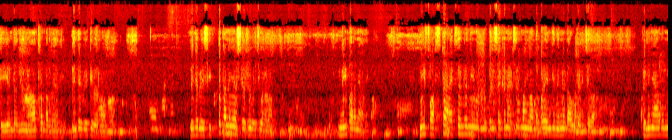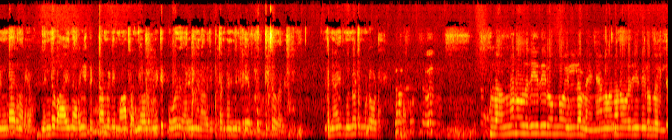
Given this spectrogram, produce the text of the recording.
ചെയ്യേണ്ടത് നീ മാത്രം പറഞ്ഞാൽ മതി. നിന്റെ വീട്ടിൽ വരണം. നിന്റെ ബേസ് ഇപ്പൊ തന്നെ ഞാൻ സ്റ്റേഷനിൽ വിളിച്ച് പറയണം. നീ പറഞ്ഞാൽ മതി. നീ ഫസ്റ്റ് ആക്സിഡന്റ് നീ വന്നപ്പോൾ സെക്കൻഡ് ആക്സിഡന്റ് നീ വന്നപ്പോഴേ എനിക്ക് നിന്നെ ഡൗട്ട് അടിച്ചതാ. പിന്നെ ഞാനത് മിണ്ടായിരുന്നു അറിയാം നിന്റെ വായിൽ നിന്ന് ഇറങ്ങി കിട്ടാൻ വേണ്ടി മാത്രം. നീ അവളുടെ വീട്ടിൽ പോയത് കാര്യം ഞാൻ അറിഞ്ഞപ്പോ തന്നെ നിനക്കിടെ പൊട്ടിച്ചത് തന്നെ. അപ്പൊ ഞാൻ ഇത് മുന്നോട്ട് കൊണ്ടുപോട്ടെ? അങ്ങനെയുള്ള രീതിയിലൊന്നും ഇല്ലെന്നേ. ഞങ്ങൾ അങ്ങനെയുള്ള രീതിയിലൊന്നും ഇല്ല.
